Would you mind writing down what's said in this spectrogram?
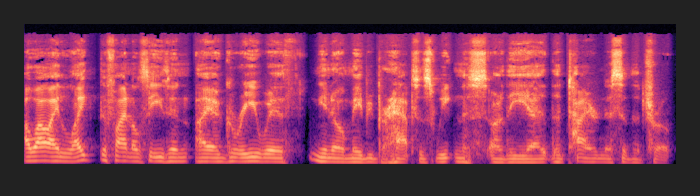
uh, while I like the final season, I agree with, you know, maybe perhaps its weakness or the, uh, the tiredness of the trope.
